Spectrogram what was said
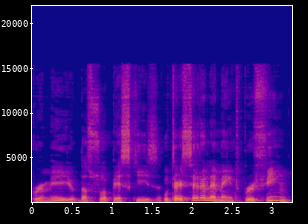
por meio da sua pesquisa. O terceiro elemento, por fim,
